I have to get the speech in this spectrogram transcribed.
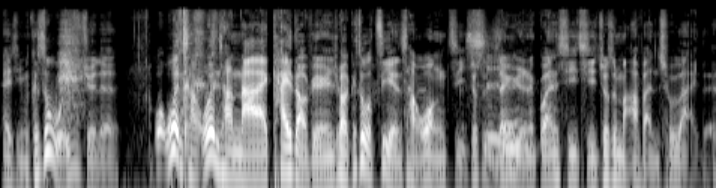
爱情里面。可是我一直觉得。我我很常我很常拿来开导别人一句话，可是我自己也常忘记，就是人与人的关系其实就是麻烦出来的。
